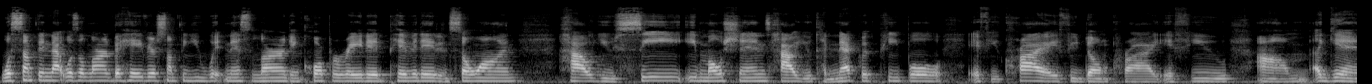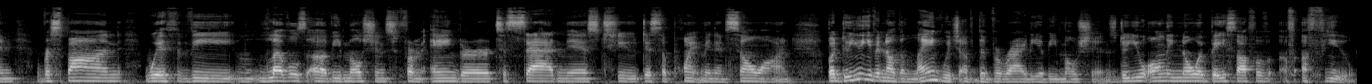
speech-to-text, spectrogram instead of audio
was something that was a learned behavior, something you witnessed, learned, incorporated, pivoted, and so on. How you see emotions, how you connect with people, if you cry, if you don't cry, if you, um, again, respond with the levels of emotions from anger to sadness to disappointment and so on. But do you even know the language of the variety of emotions? Do you only know it based off of a few?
